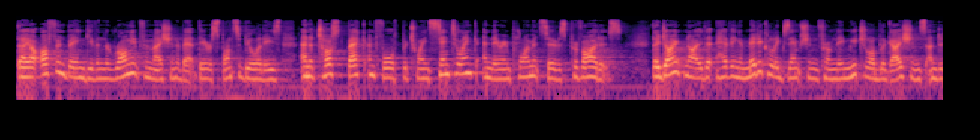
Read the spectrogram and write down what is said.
They are often being given the wrong information about their responsibilities and are tossed back and forth between Centrelink and their employment service providers. They don't know that having a medical exemption from their mutual obligations under,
